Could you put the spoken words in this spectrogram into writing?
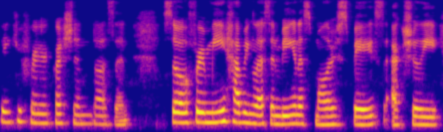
Thank you for your question, Dawson. So, for me, having less and being in a smaller space actually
